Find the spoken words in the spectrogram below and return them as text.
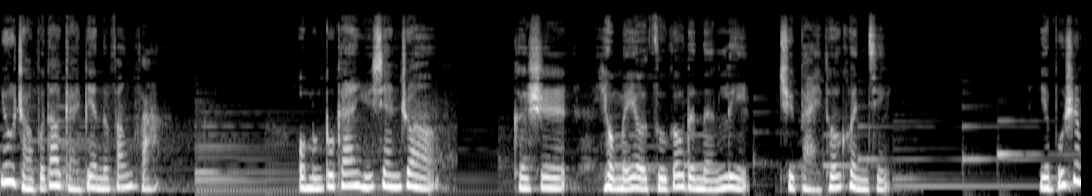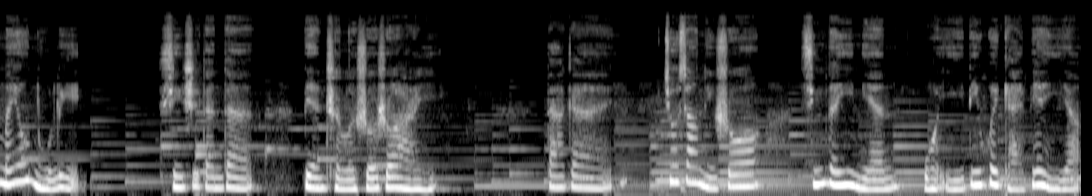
又找不到改变的方法。我们不甘于现状，可是又没有足够的能力去摆脱困境。也不是没有努力，信誓旦旦变成了说说而已。大概就像你说，新的一年我一定会改变一样。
